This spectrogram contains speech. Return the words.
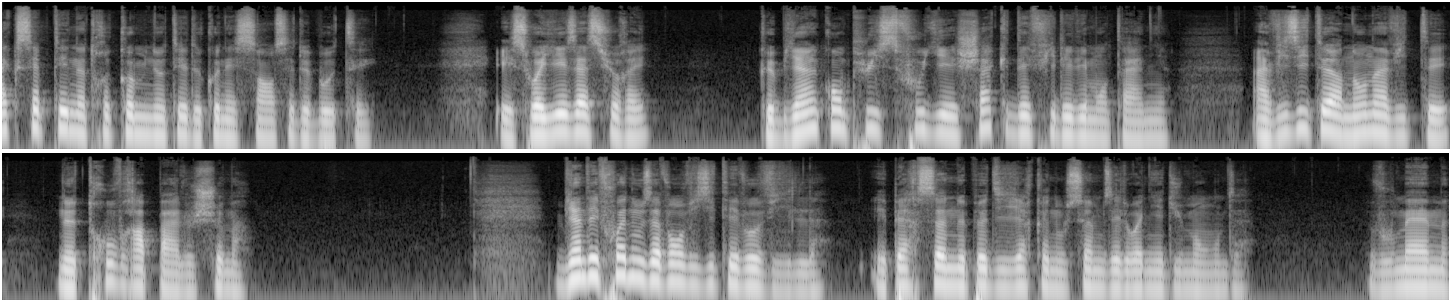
acceptez notre communauté de connaissances et de beauté, et soyez assurés que bien qu'on puisse fouiller chaque défilé des montagnes, un visiteur non invité ne trouvera pas le chemin. Bien des fois nous avons visité vos villes, et personne ne peut dire que nous sommes éloignés du monde. Vous-même,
